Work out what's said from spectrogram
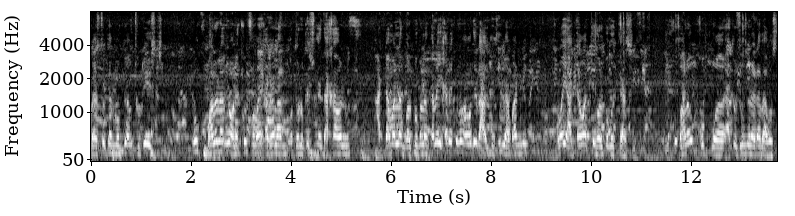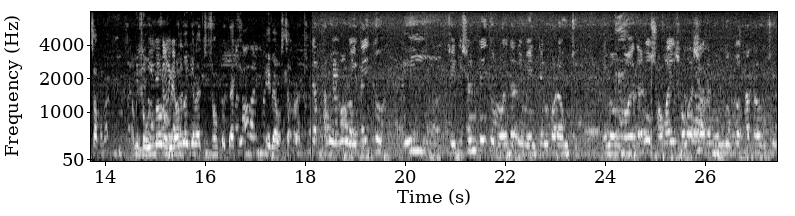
ব্যস্ততার মধ্যে আমি ছুটে এসেছি। এবং খুব ভালো লাগল, অনেকক্ষণ সময় কাটালাম কত লোকের সঙ্গে দেখা হলো, আড্ডা মারলাম, গল্প করলাম। কারণ এখানে কোনো আমাদের রাজনীতির ব্যাপার নেই, সবাই আড্ডা মারতে, গল্প করতে আসে। খুব ভালো, খুব এত সুন্দর একটা ব্যবস্থাপনা। আমি সৌন্দর্য অভিনন্দন জানাচ্ছি সম্প্রদায়কে এই ব্যবস্থা করার জন্য। ভালো এবং এটাই তো, এই ট্রেডিশনটাই তো ময়দানে মেনটেন করা উচিত এবং ময়দানে সবাই সবার সাথে বন্ধুত্ব থাকা উচিত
